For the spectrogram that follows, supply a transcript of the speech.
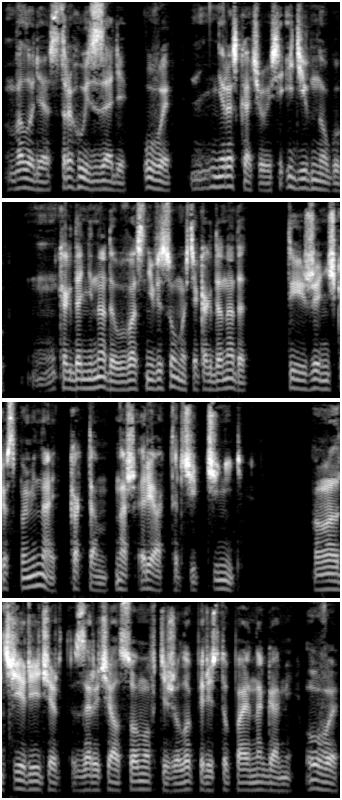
Володя, страхуй сзади. Увы, не раскачивайся, иди в ногу. Когда не надо, у вас невесомость, а когда надо, ты, Женечка, вспоминай, как там наш реактор чинить. «Помолчи, Ричард», – зарычал Сомов, тяжело переступая ногами. «Увы,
